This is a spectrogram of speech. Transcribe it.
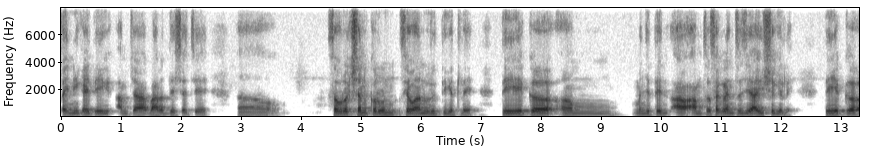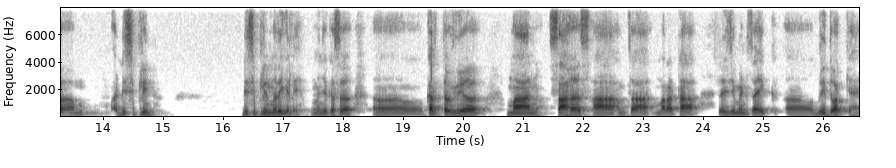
सैनिक आहे ते आमच्या भारत देशाचे संरक्षण करून सेवानिवृत्ती घेतले. ते एक म्हणजे ते आमचं सगळ्यांचं जे आयुष्य गेले ते एक डिसिप्लिन डिसिप्लिनमध्ये गेले. म्हणजे कसं कर्तव्य मान साहस हा आमचा मराठा रेजिमेंटचा एक ब्रीद वाक्य आहे.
